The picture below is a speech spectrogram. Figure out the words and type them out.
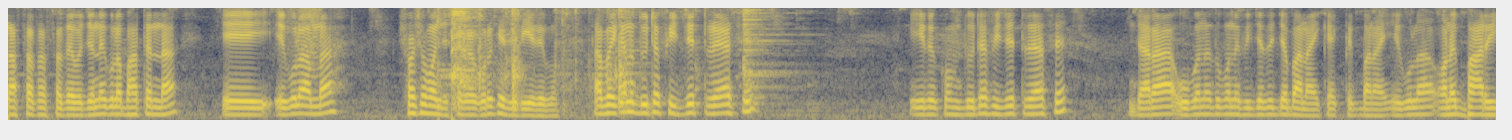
নাস্তা টাস্তা দেওয়ার জন্য এগুলো ভাতের না, এই এগুলো আমরা ছশো পঞ্চাশ টাকা করে কেজি দিয়ে দেবো। তারপর এখানে দুইটা ফ্রিজের ট্রে আছে। এইরকম দুইটা ফ্রিজের ট্রে আছে। যারা ওভেনে টোভেনে ফ্রিজে যে বানায় কেক টেক বানায়, এগুলা অনেক ভারী।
